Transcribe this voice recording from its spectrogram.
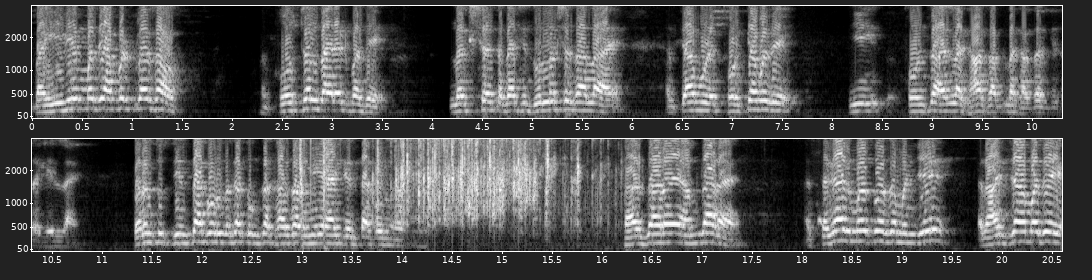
ईव्हीएममध्ये आपण प्लस आहोत. पोस्टल बॅलेटमध्ये लक्ष कदाचित दुर्लक्ष झालं आहे. आणि त्यामुळे थोडक्यामध्ये ही थोडचा आलेला घास आपला खासदारकीचा गेलेला आहे. परंतु चिंता करू नका तुमचा खासदार मी आहे चिंता करू नका. खासदार आहे आमदार आहे. सगळ्यात महत्वाचं म्हणजे राज्यामध्ये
